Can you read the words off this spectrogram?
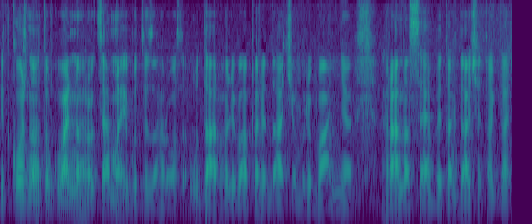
Від кожного атакувального гравця має бути загроза. Удар, гольова передача, вривання, гра на себе, так далі. так далі.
